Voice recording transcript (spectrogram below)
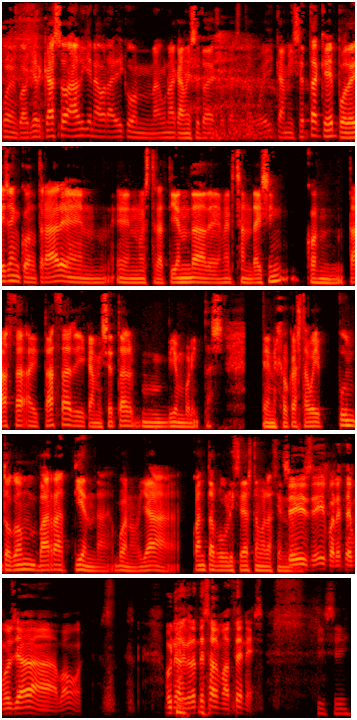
Bueno, en cualquier caso, alguien habrá ahí con una, una camiseta de Geocastaway. Camiseta que podéis encontrar en, en nuestra tienda de merchandising con taza, hay tazas y camisetas bien bonitas. En geocastaway.com barra tienda. Bueno, ya, ¿cuánta publicidad estamos haciendo? Sí, sí, parecemos ya, vamos, unas grandes almacenes. sí, sí.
